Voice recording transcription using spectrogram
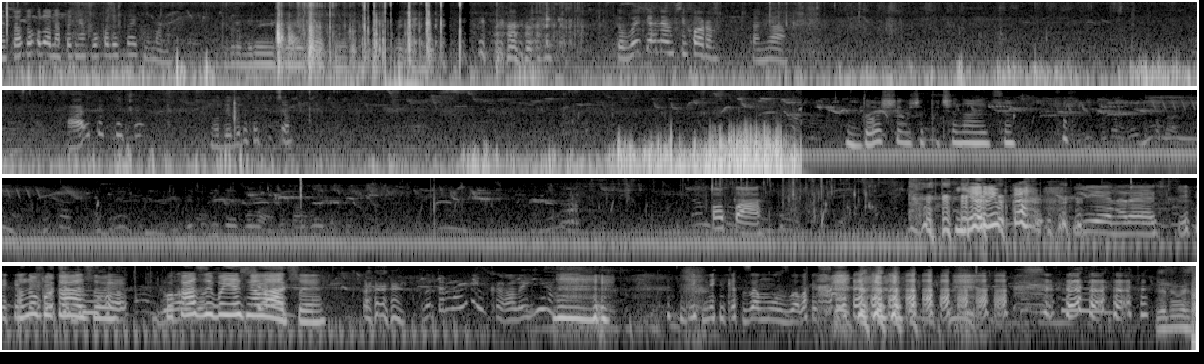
Ні, стало холодно, потім походу спать не мене. Треба буде прив'язати. То витягнемо всі хором. Та ні. Ай, тут куча. Води буде хотіться. Дощик вже починається. Опа! Є рибка? Є, нарешті. А ну показуй. Показуй, бо я зняла це. Ну та маленька, але є. Бідненька замузалась. Я дивись.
